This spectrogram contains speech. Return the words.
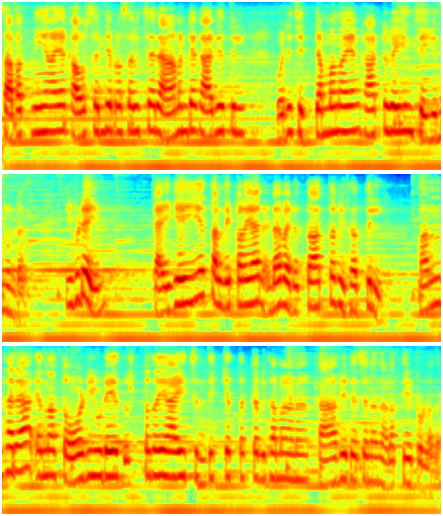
സപത്നിയായ കൗസല്യ പ്രസവിച്ച രാമന്റെ കാര്യത്തിൽ ഒരു ചിറ്റമ്മ നയം കാട്ടുകയും ചെയ്യുന്നുണ്ട്. ഇവിടെയും കൈകേയിയെ തള്ളിപ്പറയാൻ ഇടവരുത്താത്ത വിധത്തിൽ മന്ധര എന്ന തോഴിയുടെ ദുഷ്ടതയായി ചിന്തിക്കത്തക്ക വിധമാണ് കാവ്യരചന നടത്തിയിട്ടുള്ളത്.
